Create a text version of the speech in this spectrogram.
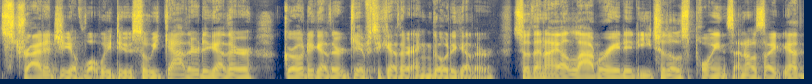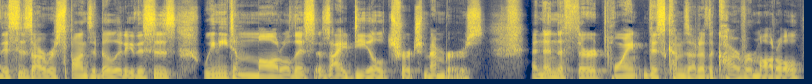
strategy of what we do. So we gather together, grow together, give together, and go together. So then I elaborated each of those points and I was like, yeah, this is our responsibility. This is, we need to model this as ideal church members. And then the third point, this comes out of the Carver model,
